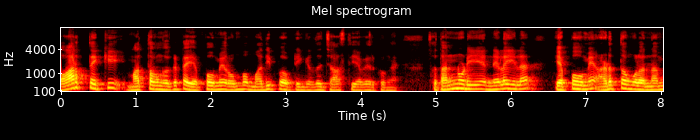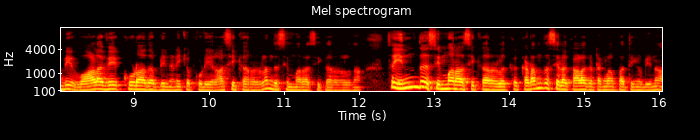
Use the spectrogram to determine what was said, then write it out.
வார்த்தைக்கு மற்றவங்கக்கிட்ட எப்போவுமே ரொம்ப மதிப்பு அப்படிங்கிறது ஜாஸ்தியாகவே இருக்குங்க. ஸோ தன்னுடைய நிலையில் எப்போவுமே அடுத்தவங்கள நம்பி வாழவே கூடாது அப்படின்னு நினைக்கக்கூடிய ராசிக்காரர்கள் இந்த சிம்ம ராசிக்காரர்கள் தான். ஸோ இந்த சிம்ம ராசிக்காரர்களுக்கு கடந்த சில காலகட்டங்களாக பார்த்திங்க அப்படின்னா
